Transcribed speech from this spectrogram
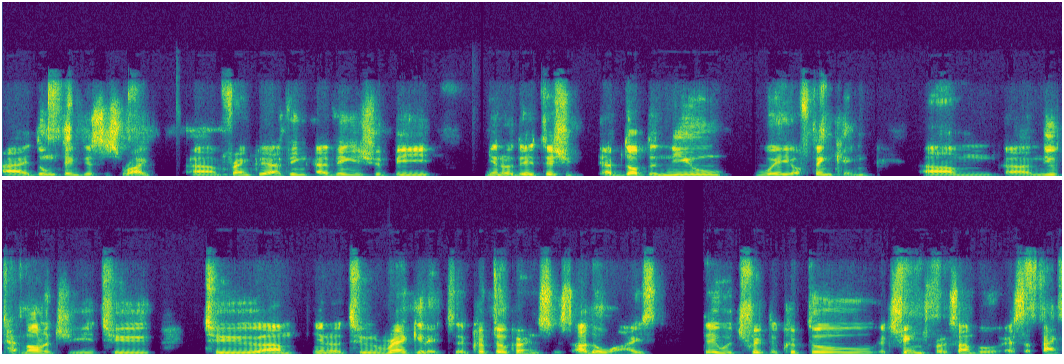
I don't think this is right. Um, frankly, I think I think it should be, you know, they, they should adopt a new way of thinking, um, uh, new technology to to um, you know to regulate the cryptocurrencies. Otherwise, they would treat the crypto exchange, for example, as a bank,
